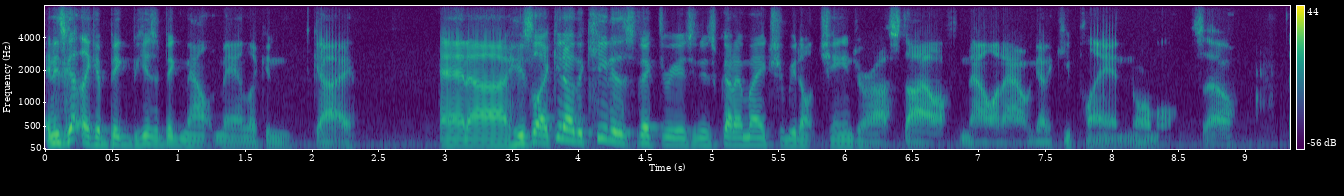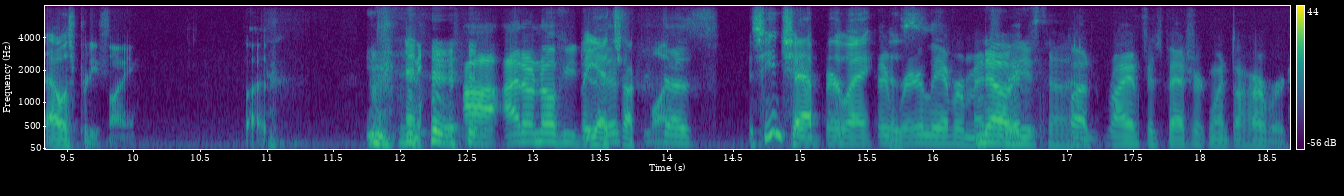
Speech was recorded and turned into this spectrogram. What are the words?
and he's got like a big he's a big mountain man looking guy. And uh, he's like, you know, the key to this victory is you just got to make sure we don't change our uh, style from now on out. We got to keep playing normal. So that was pretty funny. But Uh, I don't know if you But do yeah, this Chuck won. because is he in chat, by they, the way? they 'Cause rarely ever mention No, it. he's not. But Ryan Fitzpatrick went to Harvard.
